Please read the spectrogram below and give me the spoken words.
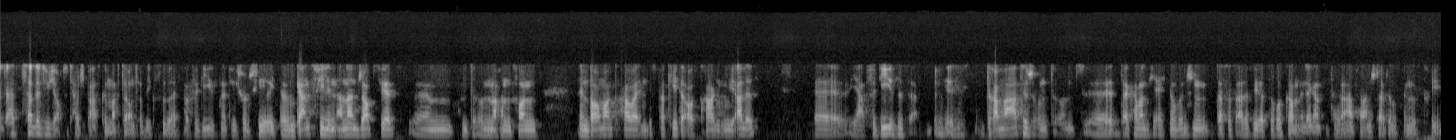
es hat natürlich auch total Spaß gemacht, da unterwegs zu sein. Aber für die ist es natürlich schon schwierig. Da sind ganz viele in anderen Jobs jetzt ähm, und, und, machen von im Baumarkt arbeiten bis Pakete austragen irgendwie alles. Äh, ja, für die ist es, ist es dramatisch und, und äh, da kann man sich echt nur wünschen, dass das alles wieder zurückkommt in der ganzen Veranstaltungsindustrie.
